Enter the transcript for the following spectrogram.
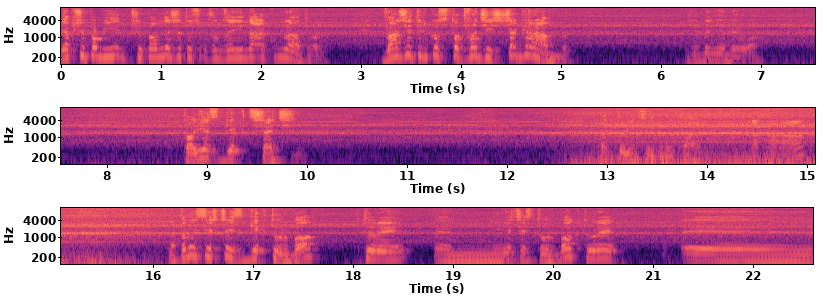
Ja przypomnę, przypomnę, że to jest urządzenie na akumulator. Waży tylko 120 gram. Żeby nie było. To jest bieg trzeci. Tak to więcej dmucha. Aha. Natomiast jeszcze jest bieg turbo, który ym, jeszcze jest turbo, który yy,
